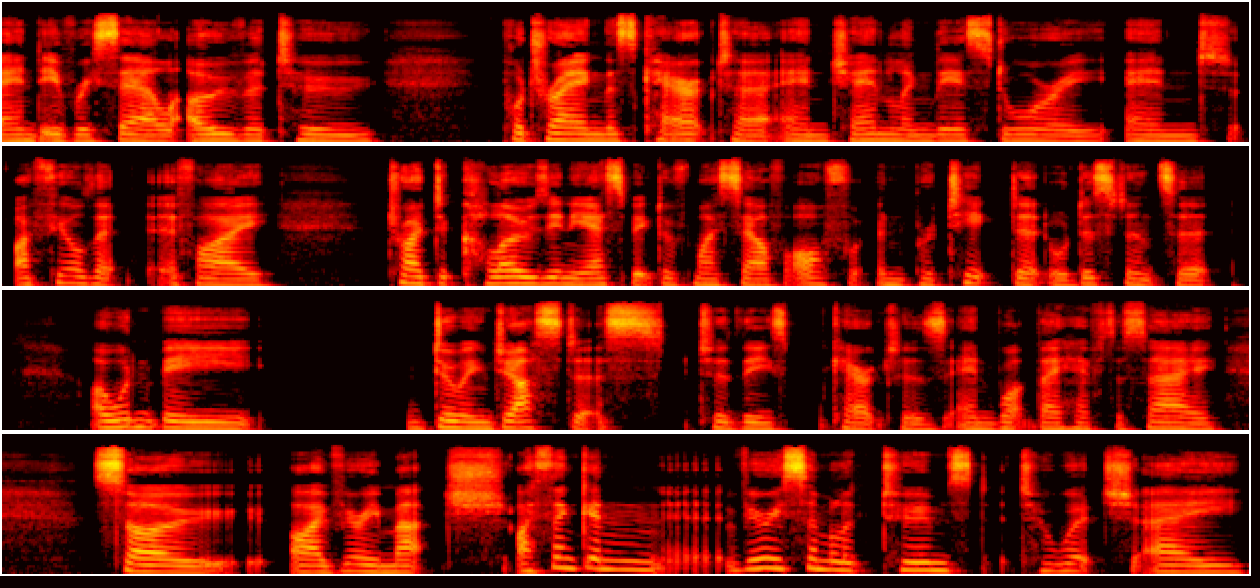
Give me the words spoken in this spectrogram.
and every cell over to portraying this character and channeling their story. And I feel that if I tried to close any aspect of myself off and protect it or distance it, I wouldn't be doing justice to these characters and what they have to say. So I very much, I think, in very similar terms to which a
